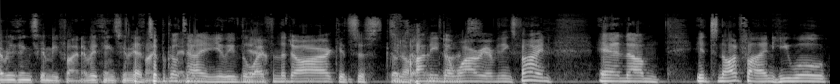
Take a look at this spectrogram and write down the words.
everything's gonna be fine. Everything's gonna be Yeah, fine. typical And then Italian. You leave the yeah. wife in the dark. It's just you know, honey, don't worry, everything's fine. And um, it's not fine. He will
